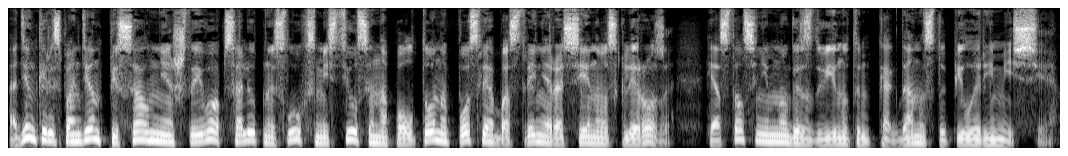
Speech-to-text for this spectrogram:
Один корреспондент писал мне, что его абсолютный слух сместился на полтона после обострения рассеянного склероза и остался немного сдвинутым, когда наступила ремиссия.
